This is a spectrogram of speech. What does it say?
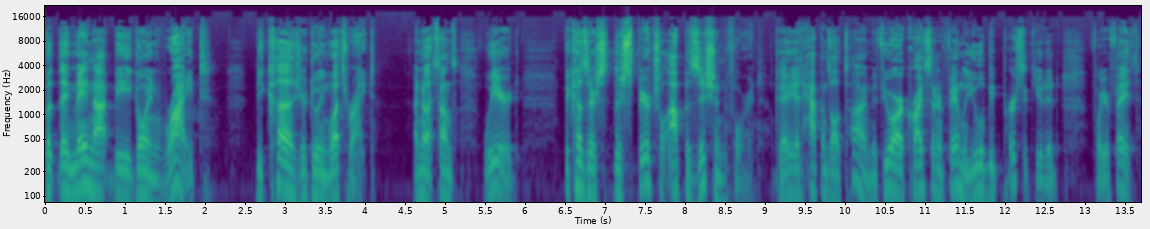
but they may not be going right because you're doing what's right. I know that sounds weird, because there's there's spiritual opposition for it. Okay, it happens all the time. If you are a Christ-centered family, you will be persecuted for your faith.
